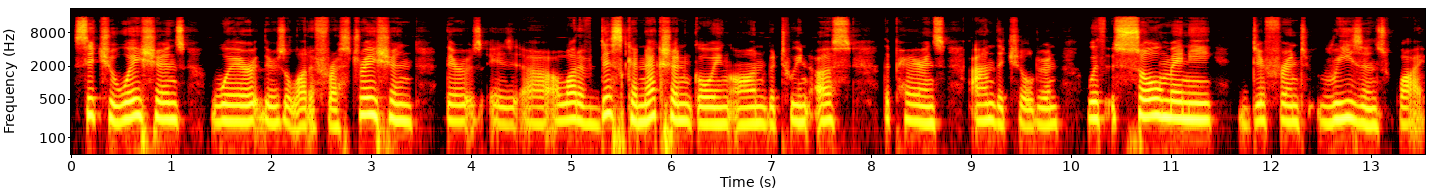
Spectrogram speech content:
situations where there's a lot of frustration there's a, uh, a lot of disconnection going on between us the parents and the children with so many different reasons why.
